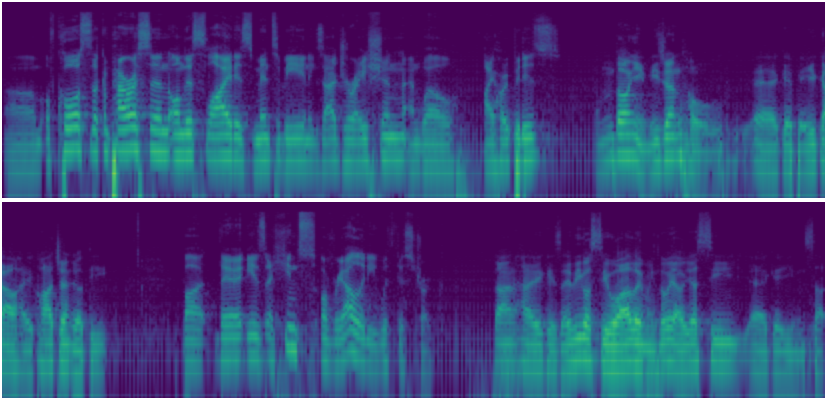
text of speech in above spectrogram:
Um, of course, the comparison on this slide is meant to be an exaggeration, and well, I hope it is. 咁当然呢张图诶嘅、比较系夸张咗啲， But there is a hint of reality with this joke. 但系其实呢个笑话里面都有一丝诶嘅现实。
